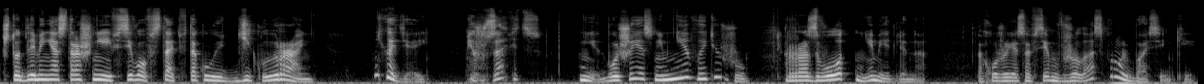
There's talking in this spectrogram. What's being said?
что для меня страшнее всего встать в такую дикую рань. Негодяй, мерзавец. Нет, больше я с ним не выдержу. Развод немедленно. Похоже, я совсем вжилась в роль Басеньки.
